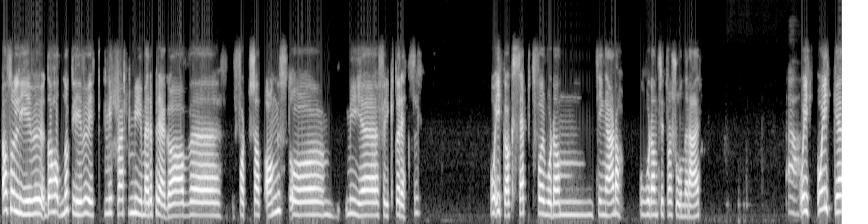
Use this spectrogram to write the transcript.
Altså, liv, da hadde nok livet mitt vært mye mer prega av uh, fortsatt angst og mye frykt og redsel. Og ikke aksept for hvordan ting er, da. Og hvordan situasjoner er. Ja. Og, og, ikke,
